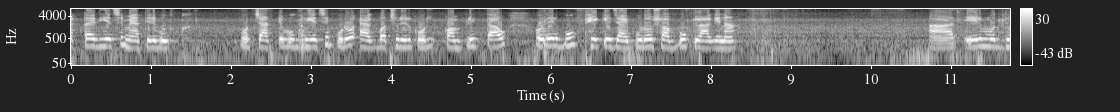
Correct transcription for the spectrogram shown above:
একটাই দিয়েছে ম্যাথের বুক ওর চারটে বুক দিয়েছে পুরো এক বছরের কমপ্লিট তাও ওদের বুক থেকে যায় পুরো সব বুক লাগে না আর এর মধ্যে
